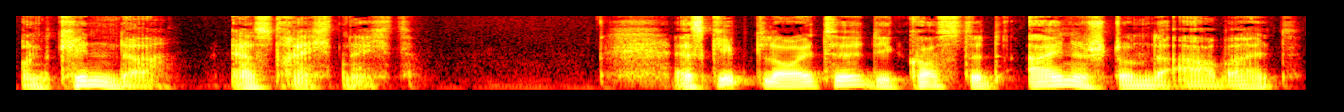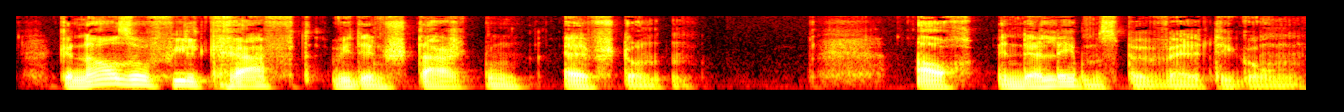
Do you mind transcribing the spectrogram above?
und Kinder erst recht nicht. Es gibt Leute, die kostet eine Stunde Arbeit genauso viel Kraft wie den starken elf Stunden. Auch in der Lebensbewältigung.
